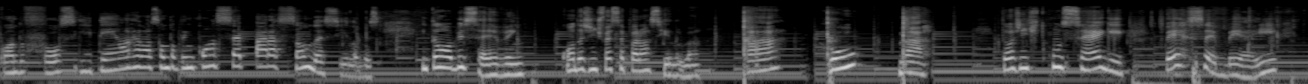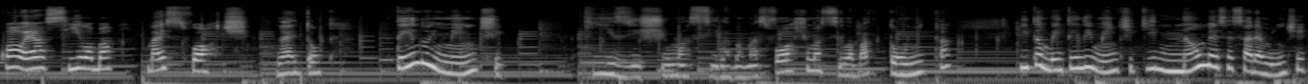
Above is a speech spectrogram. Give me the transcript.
quando fosse, e tem uma relação também com a separação das sílabas. Então, observem, quando a gente vai separar uma sílaba, a, ru, ma. Então, a gente consegue perceber aí qual é a sílaba mais forte, né? Então, tendo em mente que existe uma sílaba mais forte, uma sílaba tônica, e também tendo em mente que não necessariamente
